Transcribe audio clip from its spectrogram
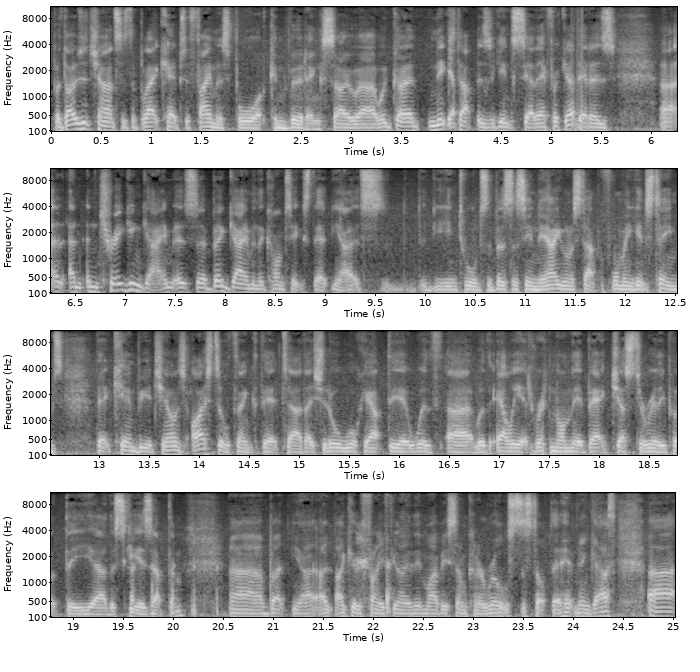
But those are chances the Black Caps are famous for converting. So uh, we've got next yep. up is against South Africa. That is uh, an, intriguing game. It's a big game in the context that you know it's getting towards the business end now. You want to start performing against teams that can be a challenge. I still think that uh, they should all walk out there with uh, with Elliott written on their back just to really put the uh, the scares up them. Uh, but you know, I, I, get a funny feeling there might be some kind of rules to stop that happening, Garth. Uh,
